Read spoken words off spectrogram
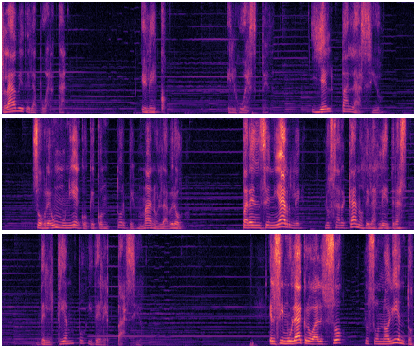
clave de la puerta. El eco, el huésped y el palacio sobre un muñeco que con torpes manos labró para enseñarle los arcanos de las letras del tiempo y del espacio. El simulacro alzó los sonolientos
